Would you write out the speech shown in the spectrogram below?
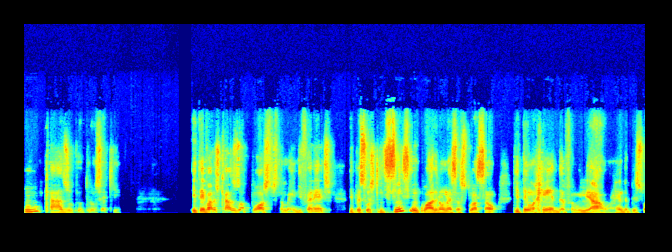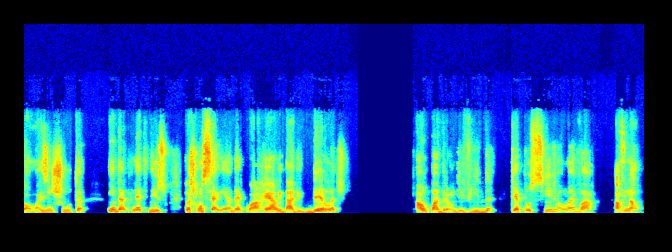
um caso que eu trouxe aqui. E tem vários casos opostos também, diferentes, de pessoas que sim se enquadram nessa situação, que têm uma renda familiar, uma renda pessoal mais enxuta, independente disso, elas conseguem adequar a realidade delas ao padrão de vida que é possível levar. Afinal,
